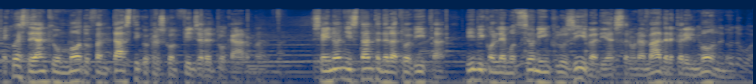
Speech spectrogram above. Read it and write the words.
E questo è anche un modo fantastico per sconfiggere il tuo karma. Se in ogni istante della tua vita vivi con l'emozione inclusiva di essere una madre per il mondo,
